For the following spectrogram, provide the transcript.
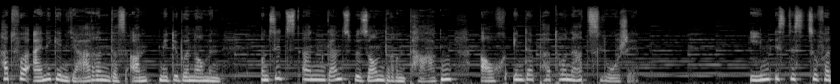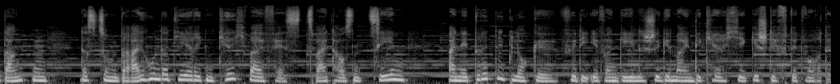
hat vor einigen Jahren das Amt mit übernommen und sitzt an ganz besonderen Tagen auch in der Patronatsloge. Ihm ist es zu verdanken, dass zum 300-jährigen Kirchweihfest 2010 eine dritte Glocke für die evangelische Gemeindekirche gestiftet wurde.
